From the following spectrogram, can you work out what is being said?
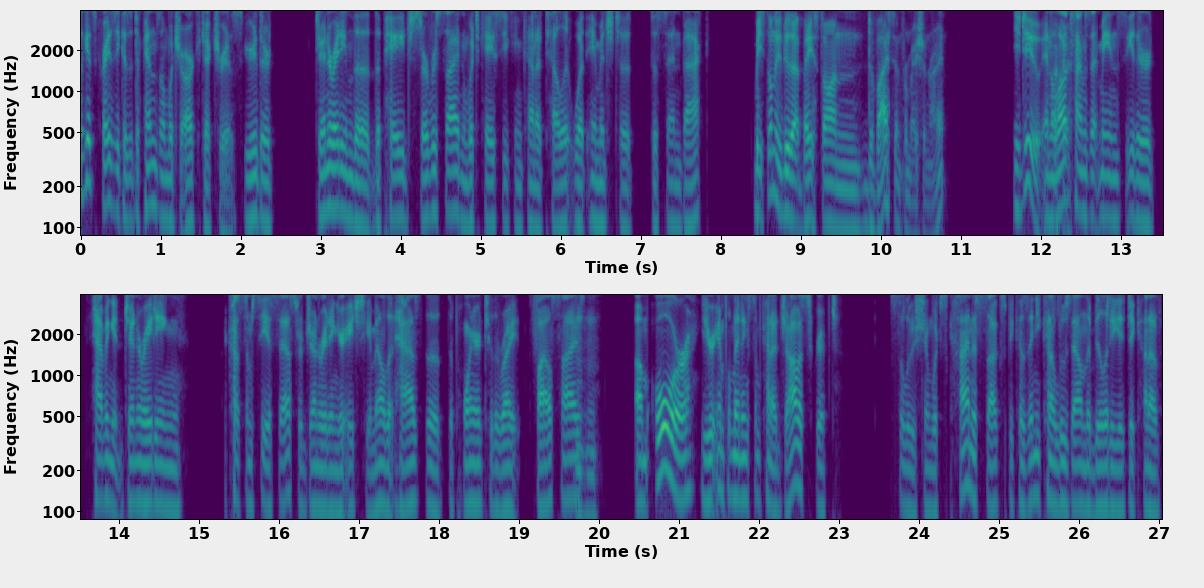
it gets crazy because it depends on what your architecture is. You're either generating the the page server side, in which case you can kind of tell it what image to to send back. But you still need to do that based on device information, right? You do, and a lot of times that means either having it generating a custom CSS or generating your HTML that has the the pointer to the right file size, Mhm. um, or you're implementing some kind of JavaScript solution, which kind of sucks because then you kind of lose out on the ability to kind of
